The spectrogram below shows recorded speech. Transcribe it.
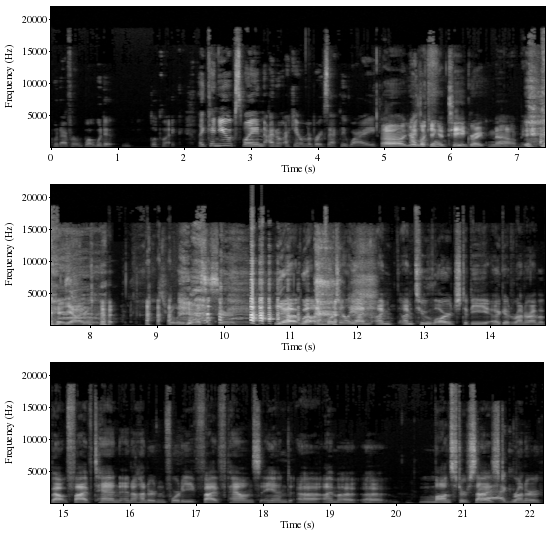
whatever? What would it look like? Like, can you explain? I don't. I can't remember exactly why. uh, you're I thought- looking at Teague right now. I mean, yeah. It's really necessary. yeah, well, unfortunately, I'm I'm I'm too large to be a good runner. I'm about five ten and 145 pounds, and uh, I'm a, a monster-sized runner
